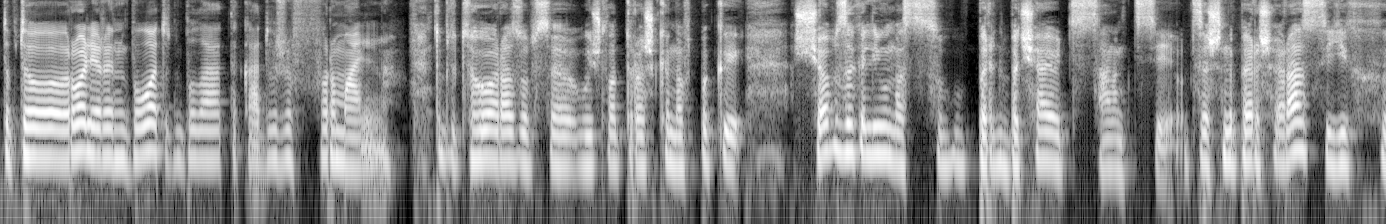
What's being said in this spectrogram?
Тобто роль РНБО тут була така дуже формальна. Тобто цього разу все вийшло трошки навпаки. Що взагалі у нас передбачають санкції? Це ж не перший раз їх е,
